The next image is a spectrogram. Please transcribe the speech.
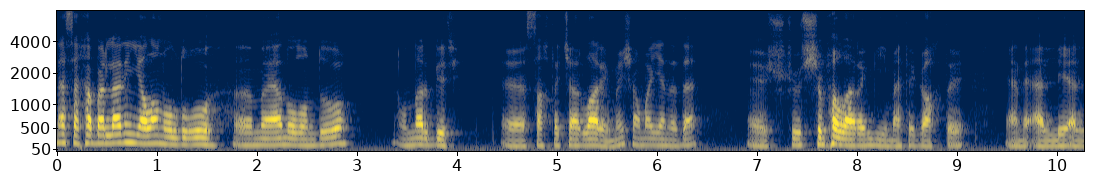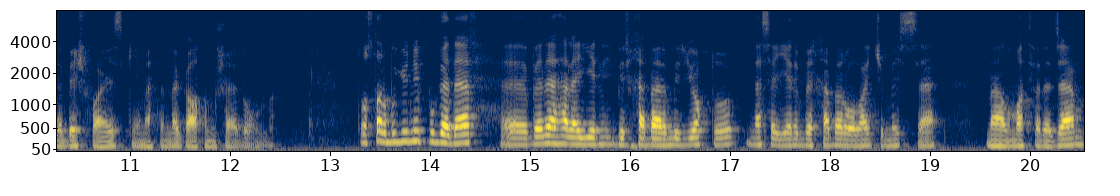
Nəsə xəbərlərin yalan olduğu müəyyən olundu. Onlar bir saxtakarlar imiş, amma yenə də şükür şibaların qiyməti qalxdı. Yəni 50-55% qiymətində qalxım müşahidə olundu. Dostlar, bu günlük bu qədər. Belə hələ yeni bir xəbərimiz yoxdur. Nəsə yeni bir xəbər olan kimi sizə məlumat verəcəm.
